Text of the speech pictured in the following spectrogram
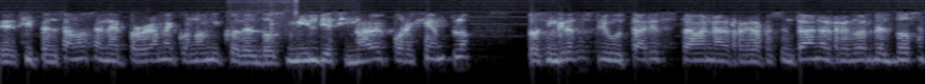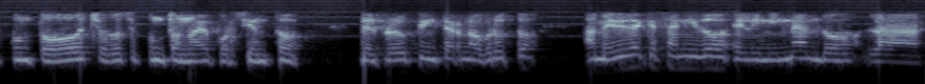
Eh, si pensamos en el programa económico del 2019, por ejemplo, los ingresos tributarios estaban representaban alrededor del 12.8, 12.9% del Producto Interno Bruto, a medida que se han ido eliminando las,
